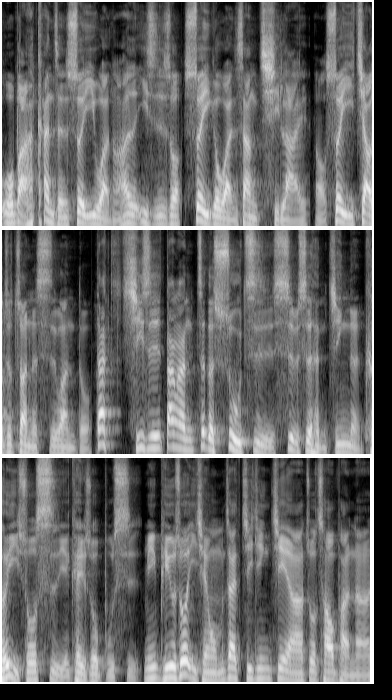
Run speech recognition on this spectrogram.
我把它看成睡一晚哦，他的意思是说睡一个晚上起来哦，睡一觉就赚了四万多。但其实当然这个数字。是不是很惊人？可以说是，也可以说不是。你比如说，以前我们在基金界啊做操盘啊，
